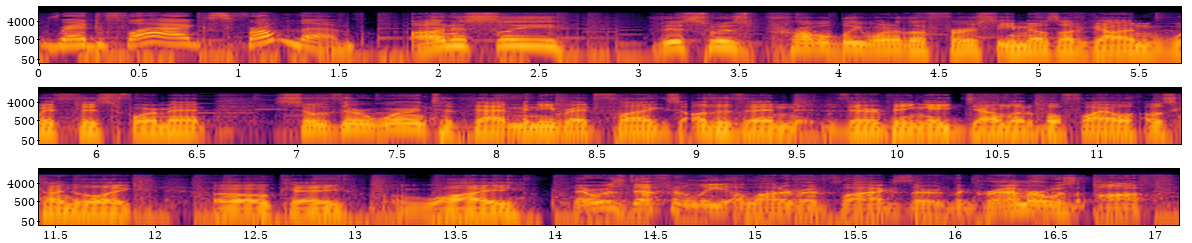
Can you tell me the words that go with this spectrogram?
red flags from them? Honestly, this was probably one of the first emails I've gotten with this format. So there weren't that many red flags other than there being a downloadable file. I was kind of like, oh, okay, why? There was definitely a lot of red flags. Their, the grammar was off.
